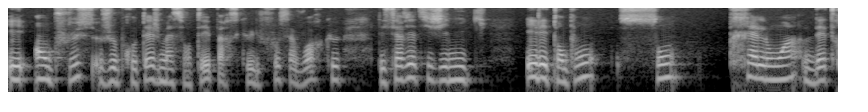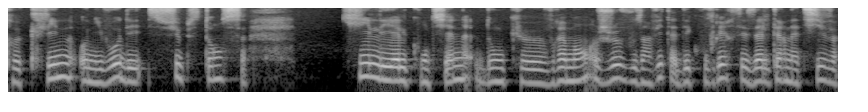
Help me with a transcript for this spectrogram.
Et en plus, je protège ma santé parce qu'il faut savoir que les serviettes hygiéniques et les tampons sont très loin d'être clean au niveau des substances qu'ils et elles contiennent. Donc euh, vraiment, je vous invite à découvrir ces alternatives.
